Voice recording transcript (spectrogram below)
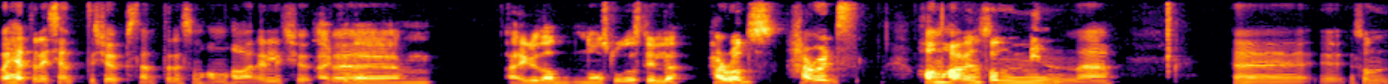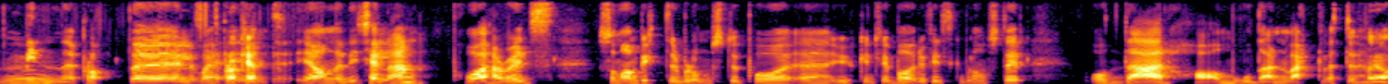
Hva heter det kjente kjøpesenteret som han har? Eller kjøpe... Er ikke det um, Herregud, da, nå sto det stille. Harrods? Harrods. Han har jo en sånn minne... Eh, eh, sånn minneplatte eller hva Plakett. Ja, nedi kjelleren på Harrods. Som han bytter blomster på eh, ukentlig. Bare friske blomster. Og der har moderen vært, vet du. Ja.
